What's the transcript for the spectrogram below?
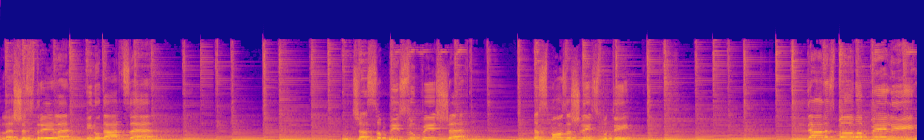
le še strele in udarce. V časopisu piše, da smo zašli s poti. Danes bomo pili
